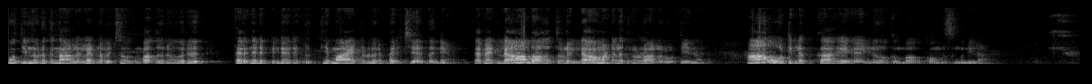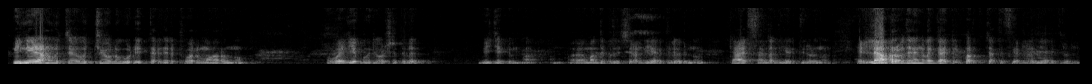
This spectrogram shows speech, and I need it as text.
ബൂത്തിൽ നിന്ന് എടുക്കുന്ന ആളുകളുടെ എണ്ണം വെച്ച് നോക്കുമ്പോൾ അതൊരു ഒരു തെരഞ്ഞെടുപ്പിന്റെ ഒരു കൃത്യമായിട്ടുള്ള ഒരു പരിചയം തന്നെയാണ്. കാരണം എല്ലാ ഭാഗത്തുള്ള എല്ലാ മണ്ഡലത്തിലുള്ള ആളുകൾ വോട്ട് ചെയ്യുന്നതാണ്. ആ വോട്ടിലൊക്കെ എ- നോക്കുമ്പോൾ കോൺഗ്രസ് മുന്നിലാണ്. പിന്നീടാണ് ഉച്ച ഉച്ചയോടുകൂടി തെരഞ്ഞെടുപ്പ് ഫലം മാറുന്നു. വലിയ ഭൂരിപക്ഷത്തിൽ ബി ജെ പി മധ്യപ്രദേശിൽ അധികാരത്തിൽ വരുന്നു. രാജസ്ഥാനിൽ അധികാരത്തിൽ വരുന്നു. എല്ലാ പ്രവചനങ്ങളും കാറ്റിൽ പറത്ത് ഛത്തീസ്ഗഡിൽ അധികാരത്തിൽ വരുന്നു.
